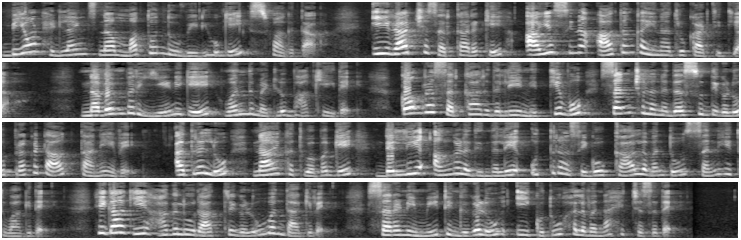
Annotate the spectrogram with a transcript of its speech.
Beyond ಹೆಡ್ಲೈನ್ಸ್ನ ಮತ್ತೊಂದು ವಿಡಿಯೋಗೆ ಸ್ವಾಗತ. ಈ ರಾಜ್ಯ ಸರ್ಕಾರಕ್ಕೆ ಆಯಸ್ಸಿನ ಆತಂಕ ಏನಾದರೂ ಕಾಡ್ತಿದ್ಯಾ? ನವೆಂಬರ್ ಏಣಿಗೆ ಒಂದು ಮೆಟ್ಲು ಬಾಕಿ ಇದೆ. ಕಾಂಗ್ರೆಸ್ ಸರ್ಕಾರದಲ್ಲಿ ನಿತ್ಯವೂ ಸಂಚಲನದ ಸುದ್ದಿಗಳು ಪ್ರಕಟ ಆಗ್ತಾನೇ ಇವೆ. ಅದರಲ್ಲೂ ನಾಯಕತ್ವ ಬಗ್ಗೆ ಡೆಲ್ಲಿ ಅಂಗಳದಿಂದಲೇ ಉತ್ತರ ಸಿಗೋ ಕಾಲವಂತೂ ಸನ್ನಿಹಿತವಾಗಿದೆ. ಹೀಗಾಗಿ ಹಗಲು ರಾತ್ರಿಗಳು ಒಂದಾಗಿವೆ. ಸರಣಿ ಮೀಟಿಂಗ್ಗಳು ಈ ಕುತೂಹಲವನ್ನು ಹೆಚ್ಚಿಸಿದೆ.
